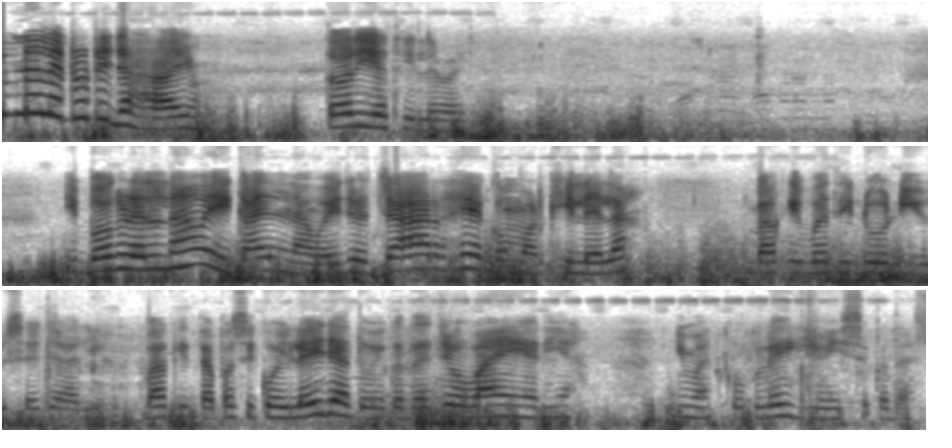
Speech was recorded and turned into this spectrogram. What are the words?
એમ ના લે, તૂટી જા, હા એમ તળિયેથી લેવાય. એ બગડેલ ના હોય એ કાલ ના હોય. જો ચાર હે કમળ ખીલેલા, બાકી બધી દોડ્યું છે જારી. બાકી તો પછી કોઈ લઈ જતું હોય, કદાચ જો વાંય અહીંયા એમાં કોઈક લઈ ગયું હશે કદાચ.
